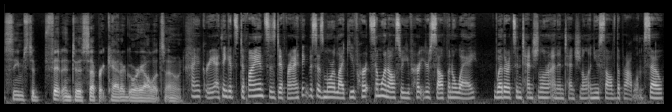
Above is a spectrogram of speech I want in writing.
seems to fit into a separate category all its own. I agree. I think it's defiance is different. I think this is more like you've hurt someone else or you've hurt yourself in a way, whether it's intentional or unintentional, and you solve the problem. So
